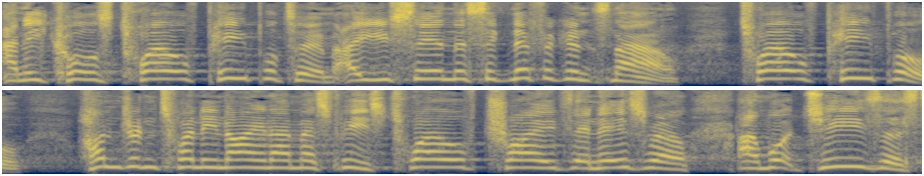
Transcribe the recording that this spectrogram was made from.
and he calls 12 people to him. Are you seeing the significance now? 12 people. 129 MSPs, 12 tribes in Israel. And what Jesus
